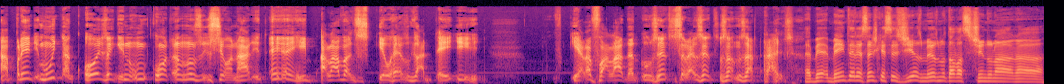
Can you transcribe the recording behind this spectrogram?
aprende muita coisa que não encontra nos dicionários. Tem aí palavras que eu resgatei de que era falada há 200, 300 anos atrás. É bem, bem interessante que esses dias mesmo eu estava assistindo na, na,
